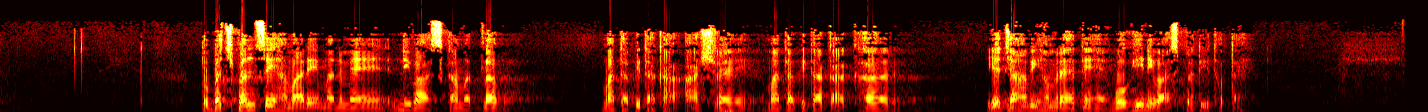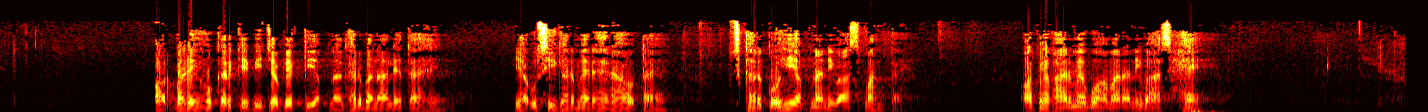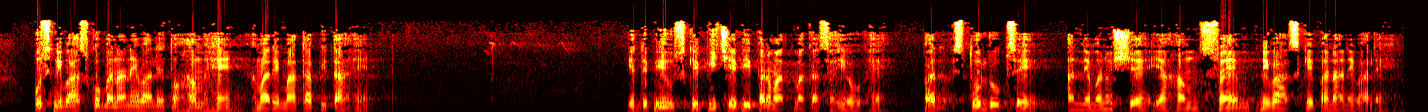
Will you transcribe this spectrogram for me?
तो बचपन से हमारे मन में निवास का मतलब माता पिता का आश्रय माता पिता का घर या जहाँ भी हम रहते हैं, वो ही निवास प्रतीत होता है। और बड़े होकर के भी जब व्यक्ति अपना घर बना लेता है, या उसी घर में रह रहा होता है, उस घर को ही अपना निवास मानता है। और व्यवहार में वो हमारा निवास है। उस निवास को बनाने वाले तो हम हैं, हमारे माता पिता हैं। यद्यपि उसके पीछे भी परमात्मा का सहयोग है, पर स्थूल रूप से अन्य मनुष्य या हम स्वयं निवास के बनाने वाले हैं।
